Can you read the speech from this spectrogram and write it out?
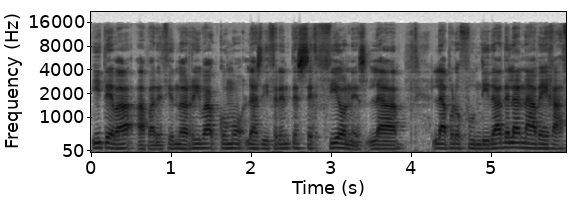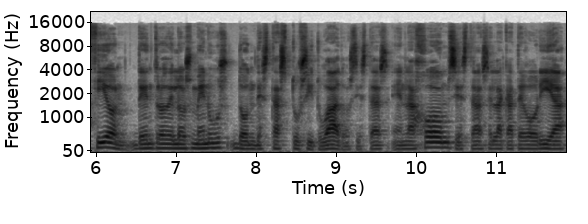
y te va apareciendo arriba como las diferentes secciones, la, profundidad de la navegación dentro de los menús donde estás tú situado. Si estás en la home, si estás en la categoría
